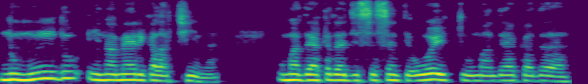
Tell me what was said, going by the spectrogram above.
no mundo e na América Latina. Uma década de 68, uma década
